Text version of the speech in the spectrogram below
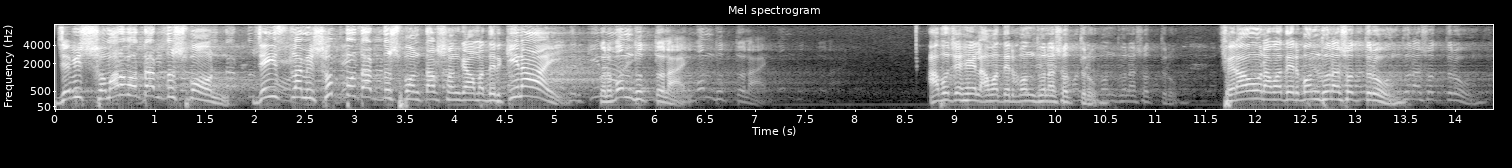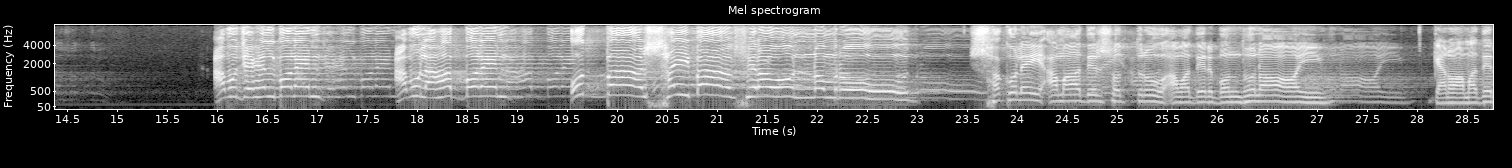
যে বিশ্ব মানবতার দুশ্মন, যে ইসলামী সভ্যতার দুশ্মন, তার সঙ্গে আমাদের কি নাই? কোনো বন্ধুত্ব নাই। আবু জেহেল আমাদের বন্ধু না শত্রু? ফেরাউন আমাদের বন্ধু না শত্রু? আবু জেহেল বলেন আবুল আহাব বলেন উদ্বা সাইবা ফেরাউন নমরুদ। সকলেই আমাদের শত্রু, আমাদের বন্ধু নয়। কেন আমাদের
